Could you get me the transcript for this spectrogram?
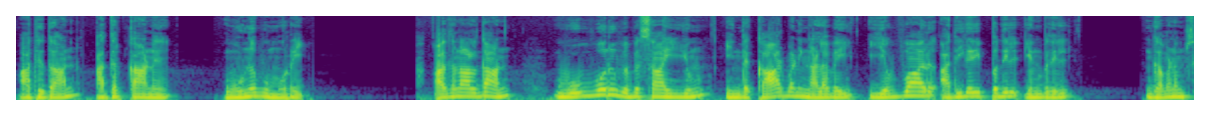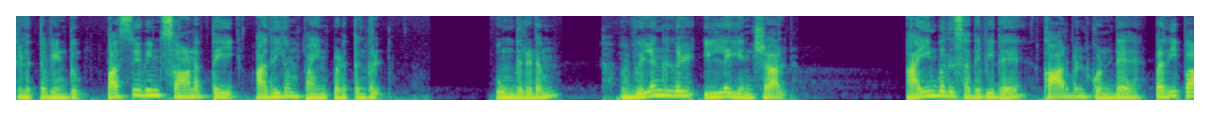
அதுதான் அதற்கான உணவு முறை. அதனால்தான் ஒவ்வொரு விவசாயியும் இந்த கார்பனின் அளவை எவ்வாறு அதிகரிப்பதில் என்பதில் கவனம் செலுத்த வேண்டும். பசுவின் சாணத்தை அதிகம் பயன்படுத்துங்கள். உங்களிடம் விலங்குகள் இல்லை என்றால் ஐம்பது சதவீத கார்பன் கொண்ட பிரதிபா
